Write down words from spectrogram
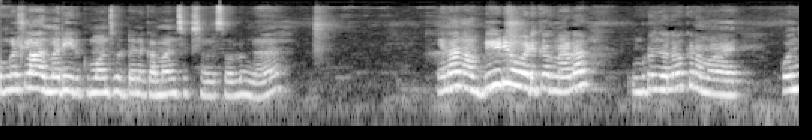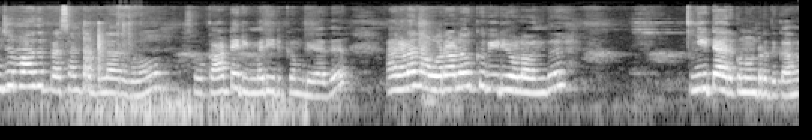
உங்களுக்குலாம் அது மாதிரி இருக்குமான்னு சொல்லிட்டு எனக்கு கமெண்ட் செக்ஷனில் சொல்லுங்கள் ஏன்னா நான் வீடியோ எடுக்கிறனால முடிஞ்ச அளவுக்கு நம்ம கொஞ்சமாவது ப்ரெசன்டபுளாக இருக்கணும். ஸோ காட்டேரி மாதிரி இருக்க முடியாது. அதனால் நான் ஓரளவுக்கு வீடியோவில் வந்து நீட்டாக இருக்கணுன்றதுக்காக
